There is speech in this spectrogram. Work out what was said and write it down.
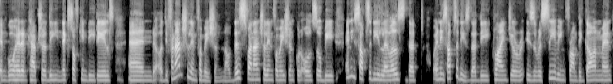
then go ahead and capture the next of kin details and uh, the financial information. Now this financial information could also be any subsidy levels that any subsidies that the client is receiving from the government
